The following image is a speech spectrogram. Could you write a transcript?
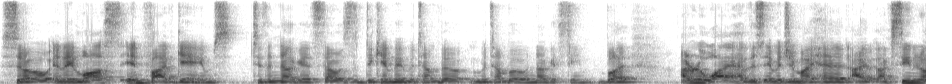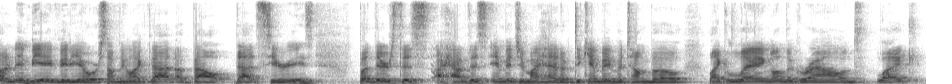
So, and they lost in five games to the Nuggets. That was the Dikembe Mutombo, Mutombo Nuggets team. But I don't know why I have this image in my head. I, I've seen it on an NBA video or something like that about that series. But there's this, I have this image in my head of Dikembe Mutombo like laying on the ground, like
